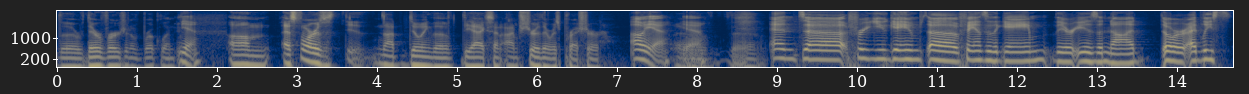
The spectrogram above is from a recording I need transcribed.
the their version of Brooklyn. yeah. Um, as far as uh, not doing the the accent, I'm sure there was pressure. Oh yeah, Uh, yeah. The, And uh, for you games uh, fans of the game, there is a nod, or at least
